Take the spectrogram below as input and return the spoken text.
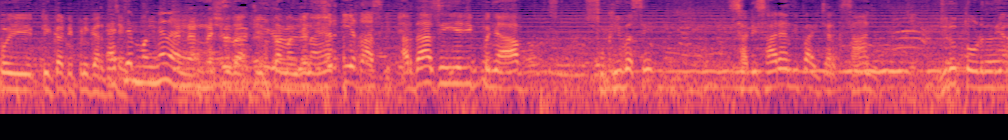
ਕੋਈ ਟੀਕਾ ਟਿੱਪਣੀ ਕਰਦੇ ਇੱਥੇ ਮੰਗਣ ਆਏ। ਨਸ਼ੇ ਦਾ ਕੀਤਾ ਮੰਗਣ ਆਇਆ ਸਰ ਕੀ ਅਰਦਾਸ ਕੀਤੀ? ਅਰਦਾਸ ਇਹ ਹੈ ਜੀ ਪੰਜਾਬ ਸੁਖੀ ਵਸੇ। ਸਾਡੀ ਸਾਰਿਆਂ ਦੀ ਭਾਈਚਾਰਕ ਸਾਂਝ। ਜਿਹਨੂੰ ਤੋੜਨ ਦੀਆਂ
